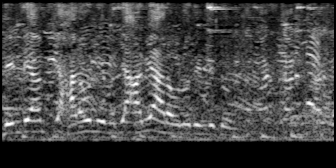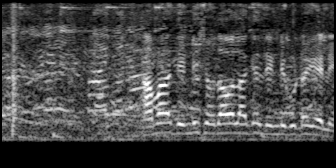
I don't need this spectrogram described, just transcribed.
दिंडी आमची हरवली म्हणजे आम्ही हरवलो दिंडीतून. आम्हाला दिंडी शोधावं लागेल दिंडी कुठे गेली?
